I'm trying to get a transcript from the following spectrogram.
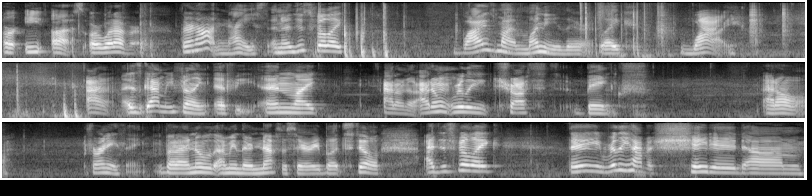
or eat us or whatever. They're not nice. And I just feel like, why is my money there? Like, why? I. It's got me feeling iffy. And like, I don't know. I don't really trust banks at all for anything. But I know, I mean, they're necessary, but still, I just feel like they really have a shaded um,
